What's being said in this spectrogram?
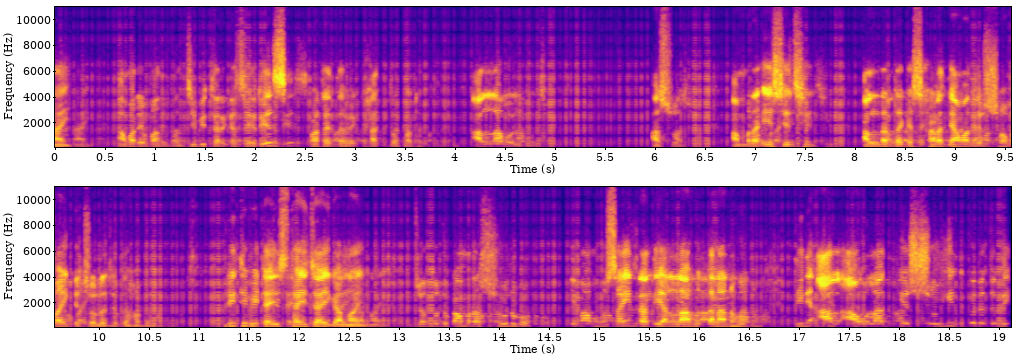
নাই। আমার এই বান্দা জীবিতার কাছে রিস্ক পাঠাতে হবে, খাদ্য পাঠাতে হবে। আল্লাহ বলবেন আসুন, আমরা এসেছি। আল্লাহটাকে দিয়ে আমাদের সবাইকে চলে যেতে হবে। পৃথিবীটা স্থায়ী জায়গা নয়। যতটুকু আমরা শুনব, ইমাম হুসাইন রাদি আল্লাহ তিনি আল আওলাদকে শহীদ করে যদি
